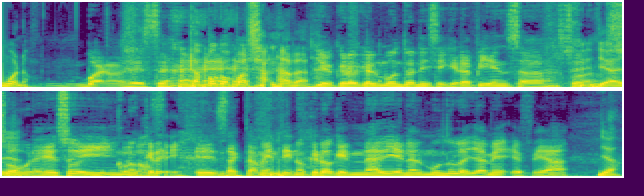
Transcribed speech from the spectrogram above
Bueno, Bueno, tampoco pasa nada. Yo creo que el mundo ni siquiera piensa sobre eso y no exactamente y no creo que nadie en el mundo lo llame FA. Ya.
